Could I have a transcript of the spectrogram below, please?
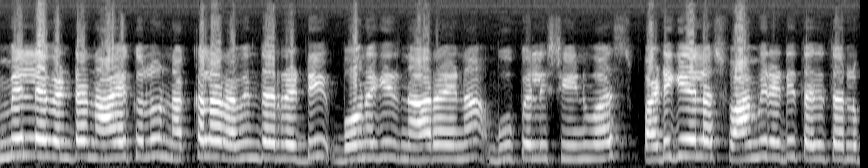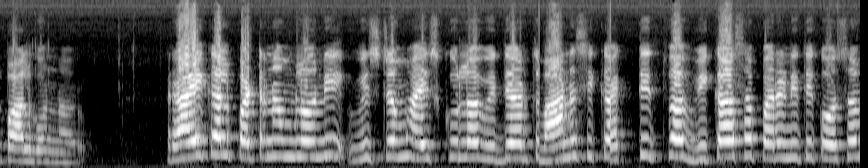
ఎమ్మెల్యే వెంట నాయకులు నక్కల రవీందర్ రెడ్డి భువనగిరి నారాయణ భూపల్లి శ్రీనివాస్ పడిగేల స్వామిరెడ్డి తదితరులు పాల్గొన్నారు. రాయికల్ పట్టణంలోని విజ్డమ్ హై స్కూల్లో విద్యార్థులు మానసిక వ్యక్తిత్వ వికాస పరిణితి కోసం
